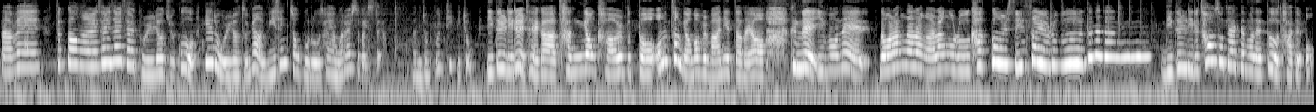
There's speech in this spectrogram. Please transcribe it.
그다음에 뚜껑을 살살살 돌려주고 깨를 올려두면 위생적으로 사용을 할 수가 있어요. 완전 꿀팁이죠? 니들리를 제가 작년 가을부터 엄청 영업을 많이 했잖아요. 근데 이번에 너랑 나랑 아랑으로 갖고 올 수 있어요, 여러분. 짜자잔! 니들리를 처음 소개할 때만 해도 다들 어?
